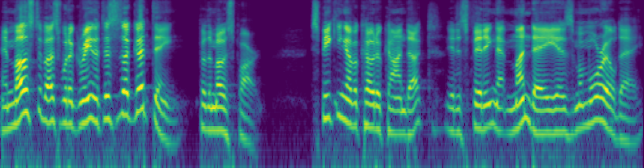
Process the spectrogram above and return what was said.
And most of us would agree that this is a good thing for the most part. Speaking of a code of conduct, it is fitting that Monday is Memorial Day,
